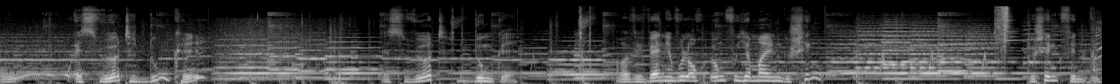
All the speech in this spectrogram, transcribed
Oh, es wird dunkel. Es wird dunkel. Aber wir werden ja wohl auch irgendwo hier mal ein Geschenk... Geschenk finden.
